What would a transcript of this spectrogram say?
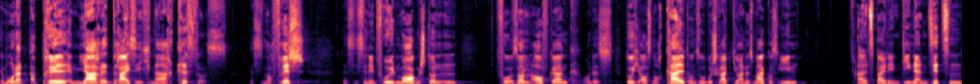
der Monat April im Jahre 30 nach Christus. Es ist noch frisch, es ist in den frühen Morgenstunden vor Sonnenaufgang und es ist durchaus noch kalt und so beschreibt Johannes Markus ihn als bei den Dienern sitzen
